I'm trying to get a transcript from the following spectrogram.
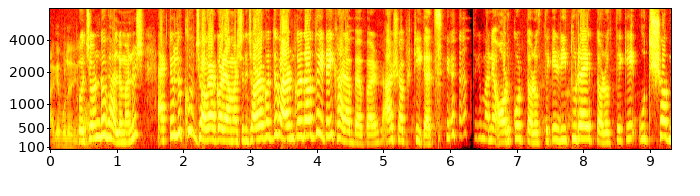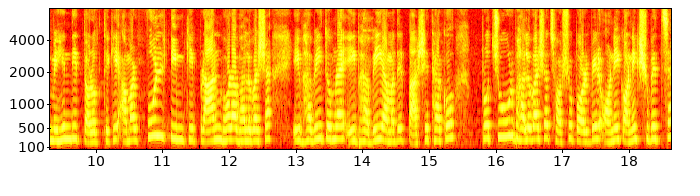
আগে বলে। প্রচণ্ড ভালো মানুষ। একটা হলো খুব ঝগড়া করে আমার সাথে। ঝগড়া করতে বারণ করে দাও তো, এটাই খারাপ ব্যাপার। আর সব ঠিক আছে। থেকে মানে অর্কর তরফ থেকে, ঋতু রায়ের তরফ থেকে, উৎসব মেহেন্দির তরফ থেকে আমার ফুল টিমকে প্রাণ ভরা ভালোবাসা। এভাবেই তোমরা, এইভাবেই আমাদের পাশে থাকো। প্রচুর ভালোবাসা, ছশো পর্বের অনেক অনেক শুভেচ্ছা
